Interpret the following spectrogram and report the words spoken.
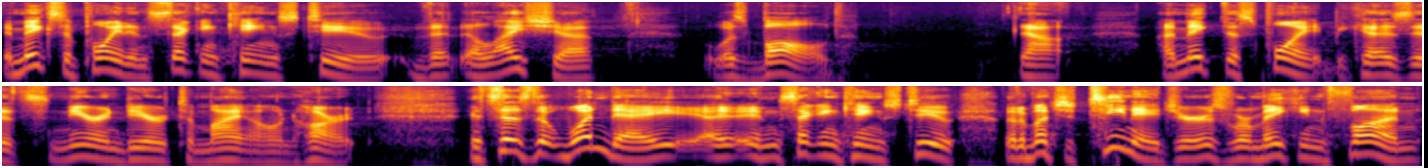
It makes a point in 2 Kings 2 that Elisha was bald. Now, I make this point because it's near and dear to my own heart. It says that one day uh, in 2 Kings 2 that a bunch of teenagers were making fun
